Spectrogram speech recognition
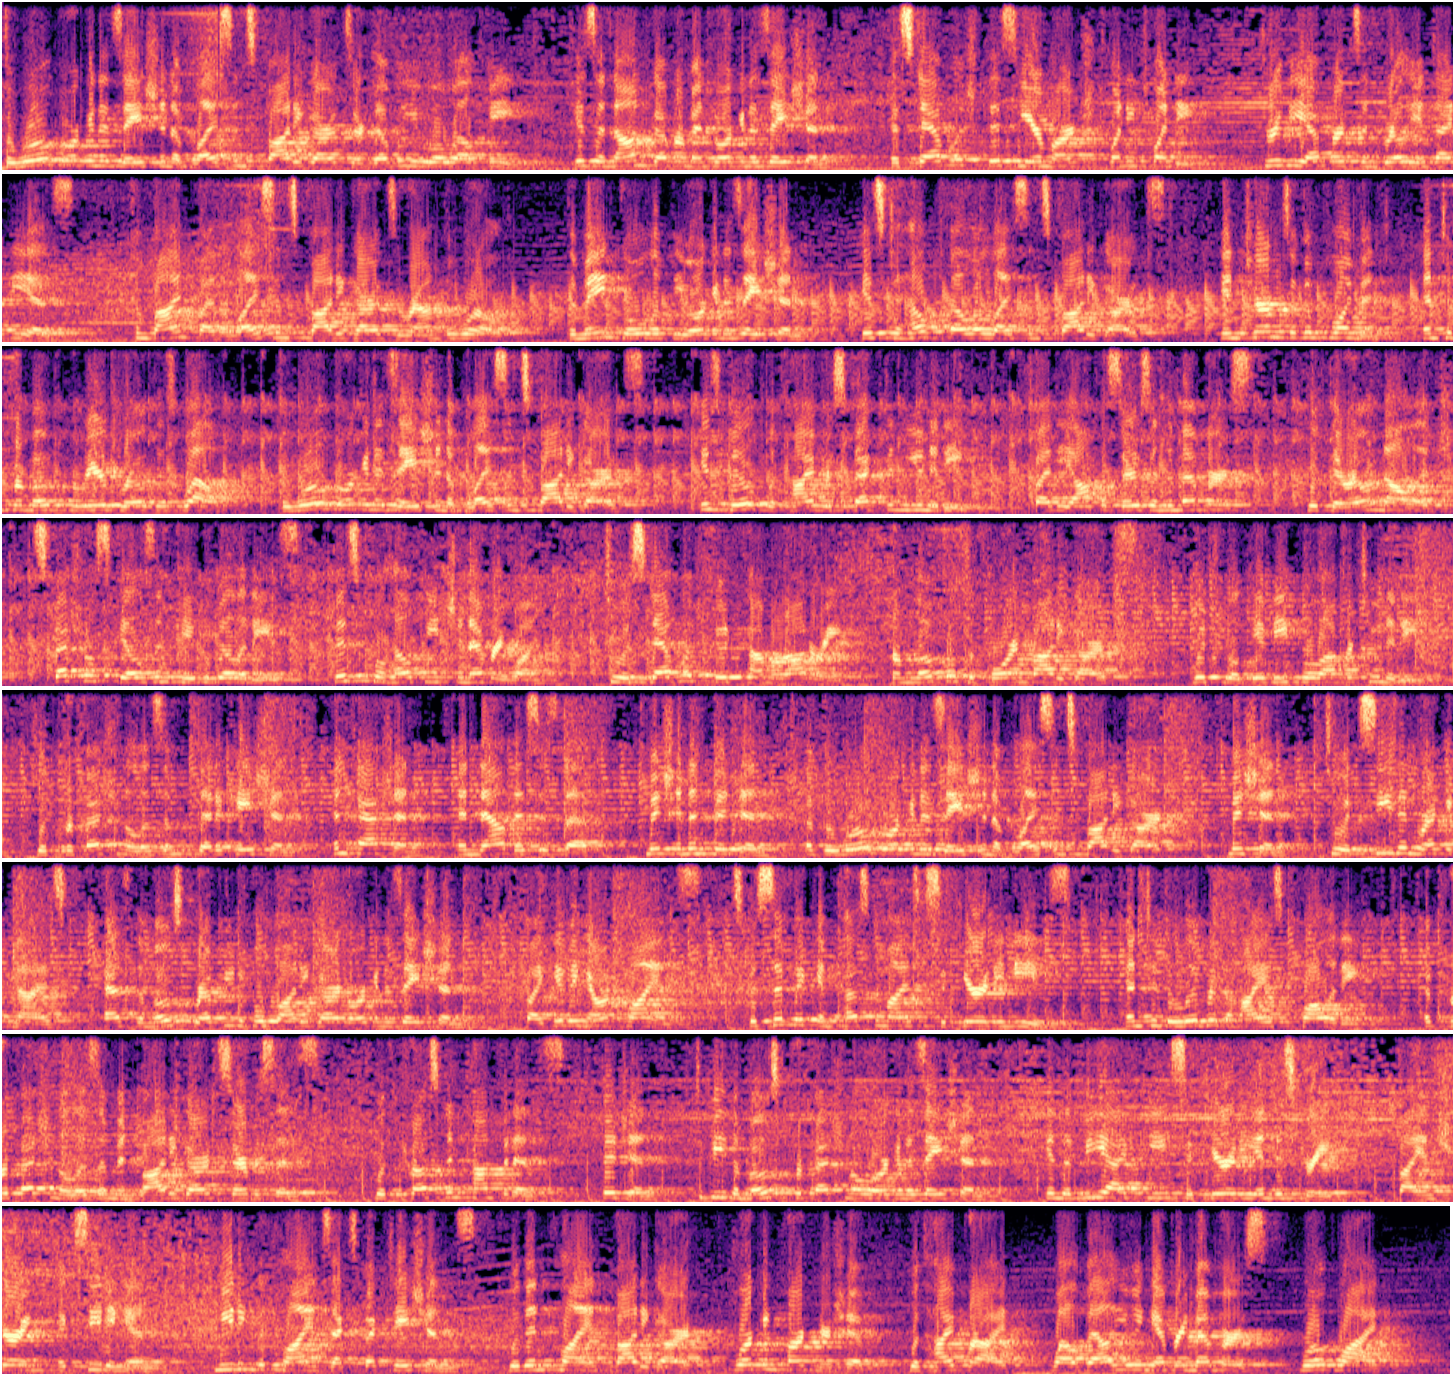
The World Organization of Licensed Bodyguards or WOLB is a non-government organization established this year March 2020 through the efforts and brilliant ideas combined by the licensed bodyguards around the world. The main goal of the organization is to help fellow licensed bodyguards in terms of employment and to promote career growth as well. The World Organization of Licensed Bodyguards is built with high respect and unity by the officers and the members with their own knowledge, special skills and capabilities. This will help each and everyone to establish good camaraderie from local to foreign bodyguards, which will give equal opportunity with professionalism, dedication, and passion. And now this is the mission and vision of the World Organization of Licensed Bodyguard. Mission to exceed and recognize as the most reputable bodyguard organization by giving our clients specific and customized security needs and to deliver the highest quality of professionalism in bodyguard services with trust and confidence. Vision to be the most professional organization in the VIP security industry by ensuring, exceeding and meeting the client's expectations within client bodyguard working partnership with high pride while valuing every members worldwide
